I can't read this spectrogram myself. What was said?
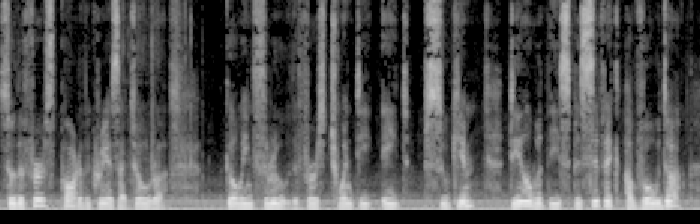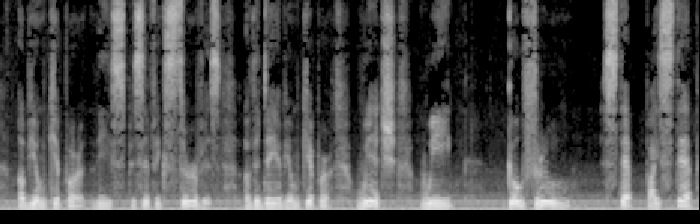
So the first part of the Kriyas HaTorah, going through the first 28 psukim, deal with the specific avoda of Yom Kippur, the specific service of the day of Yom Kippur, which we go through step by step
